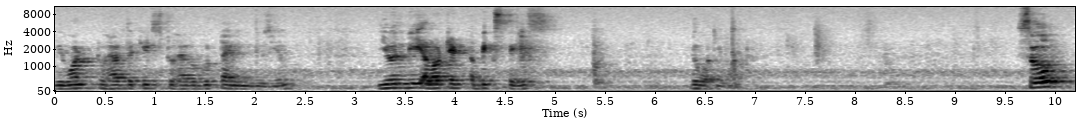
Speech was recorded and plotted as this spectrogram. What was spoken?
We want to have the kids to have a good time in the museum. You will be allotted a big space. Do what you want. So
